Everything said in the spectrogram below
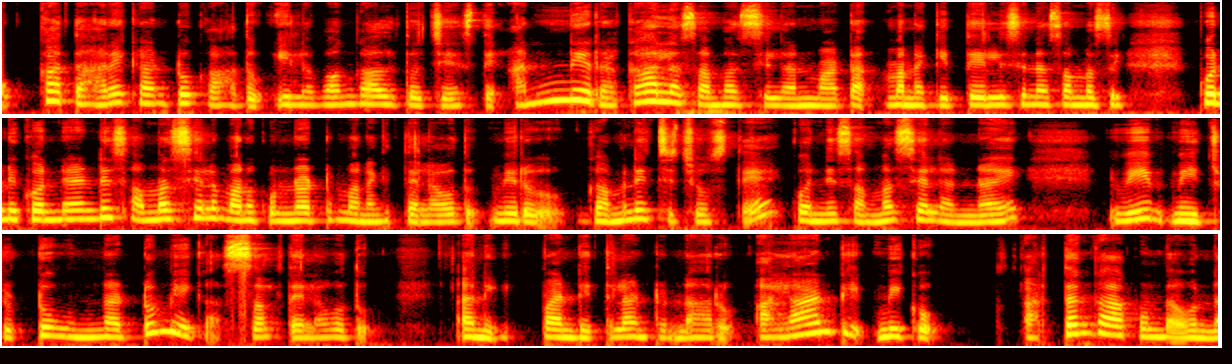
ఒక్క దానికంటూ కాదు ఈ లవంగాలతో చేస్తే అన్ని రకాల సమస్యలు అనమాట మనకి తెలిసిన సమస్యలు. కొన్ని కొన్ని అండి సమస్యలు మనకు ఉన్నట్టు మనకి తెలియదు మీరు గమనించి చూస్తే కొన్ని సమస్యలు అన్నాయి ఇవి మీ చుట్టూ ఉన్నట్టు మీకు అస్సలు తెలియదు అని పండితులు అంటున్నారు. అలాంటి మీకు అర్థం కాకుండా ఉన్న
